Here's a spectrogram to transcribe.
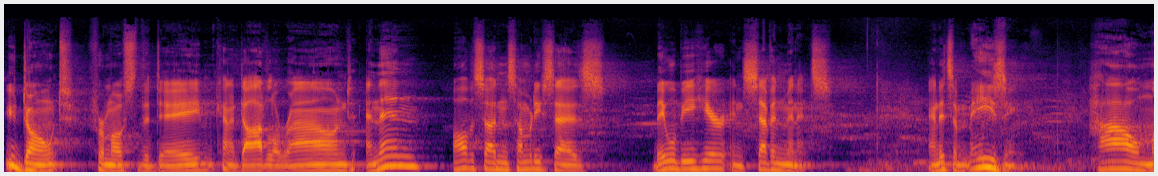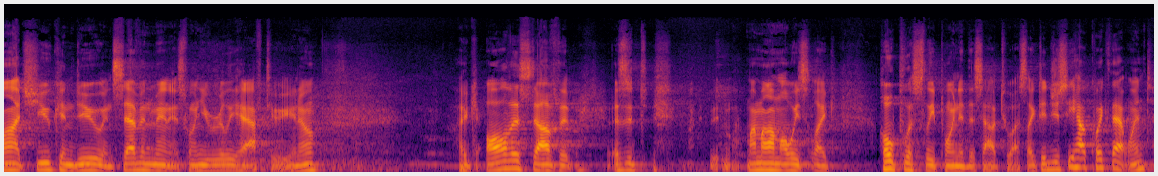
you don't for most of the day, you kind of dawdle around, and then all of a sudden, somebody says, they will be here in seven minutes. And it's amazing how much you can do in seven minutes when you really have to, you know? Like all this stuff that is it my mom always like hopelessly pointed this out to us. Like, did you see how quick that went?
